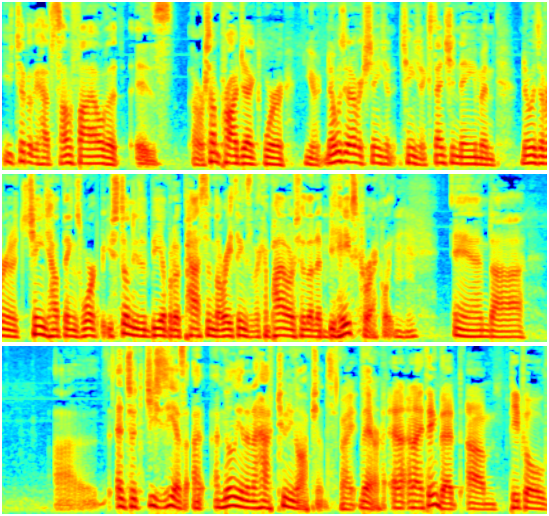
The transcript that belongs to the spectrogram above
you typically have some file that is or some project where you know no one's gonna ever exchange change an extension name and no one's ever going to change how things work, but you still need to be able to pass in the right things to the compiler so that it behaves correctly. And uh, uh, and so GCC has a, a million and a half tuning options right there. and, and i think that um, people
